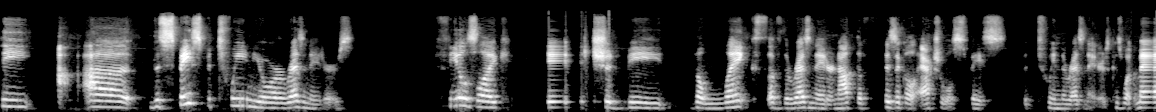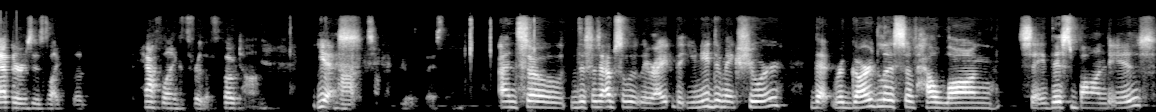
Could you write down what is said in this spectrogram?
the uh, the space between your resonators feels like it should be the length of the resonator, not the physical actual space between the resonators because what matters is like the half length for the photon yes. and so this is absolutely right that you need to make sure that regardless of how long say this bond is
